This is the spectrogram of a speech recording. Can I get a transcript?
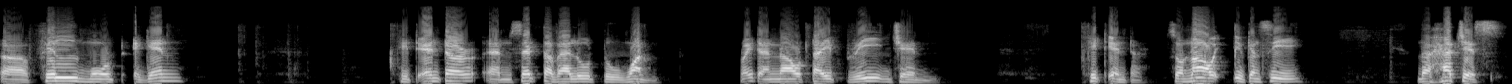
uh, fill mode again hit enter and set the value to 1 right? And now type regen hit enter. So now you can see the hatches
